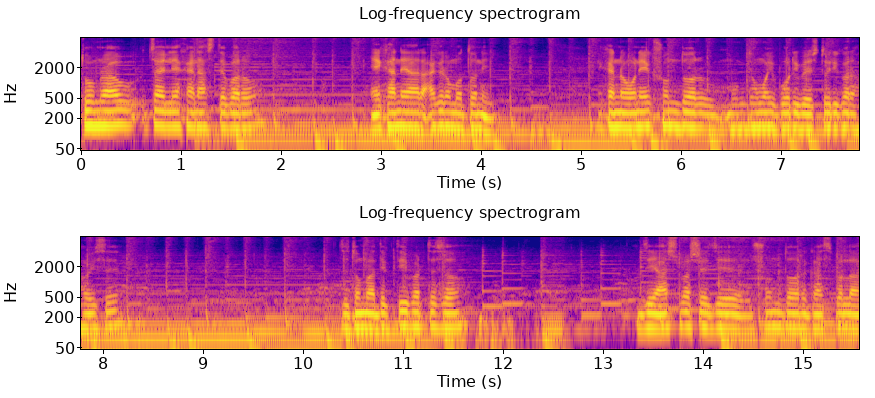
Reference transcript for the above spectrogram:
তোমরাও চাইলে এখানে আসতে পারো। এখানে আর আগের মতো নেই। এখানে অনেক সুন্দর মুগ্ধময় পরিবেশ তৈরি করা হয়েছে, যে তোমরা দেখতেই পারতেছ যে আশপাশে যে সুন্দর গাছপালা।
